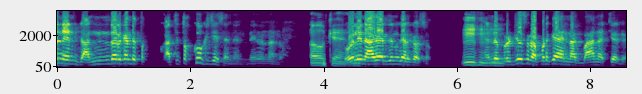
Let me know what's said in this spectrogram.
నేను అందరికంటే అతి తక్కువకి చేశాను నేను నేనున్నాను. ఓకే. ఓన్లీ నాగార్జున గారి కోసం. అండ్ ప్రొడ్యూసర్ అప్పటికే ఆయన నాకు బాగా నచ్చాడు.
